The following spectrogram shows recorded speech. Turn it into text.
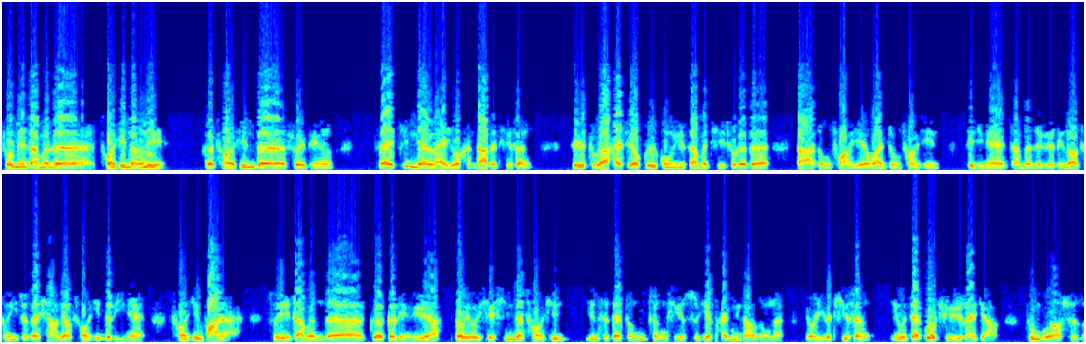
说明咱们的创新能力和创新的水平，在近年来有很大的提升。这个主要还是要归功于咱们提出来的大众创业、万众创新。这几年，咱们这个领导层一直在强调创新的理念。创新发展，所以咱们的各个领域啊都有一些新的创新，因此在整整体世界排名当中呢有一个提升。因为在过去来讲，中国始终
